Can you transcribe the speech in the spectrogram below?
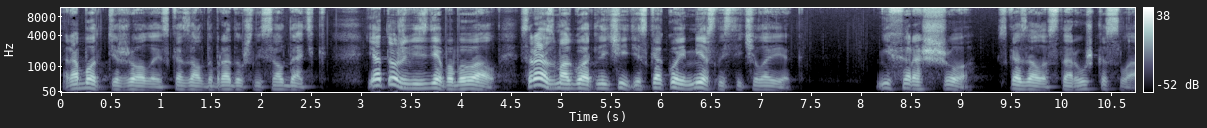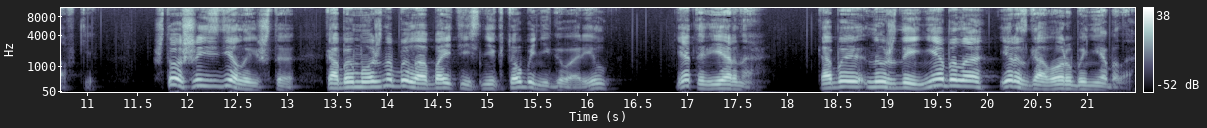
Работа тяжелая», — сказал добродушный солдатик. Я тоже везде побывал. Сразу могу отличить, из какой местности человек. Нехорошо, сказала старушка Славки. Что ж и сделаешь-то? Кабы можно было обойтись, никто бы не говорил. Это верно. Кабы нужды не было, и разговора бы не было.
